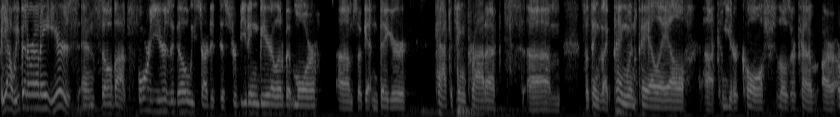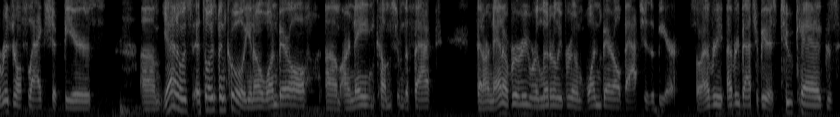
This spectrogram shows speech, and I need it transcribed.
but yeah, we've been around eight years, and so about four years ago, we started distributing beer a little bit more. Um, so getting bigger, packaging products. Um, so things like Penguin Pale Ale, uh, Commuter Kolsch. Those are kind of our original flagship beers. Um, yeah, and it was it's always been cool. You know, One Barrel. Um, our name comes from the fact that our nano brewery we're literally brewing one barrel batches of beer. So every every batch of beer is two kegs.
